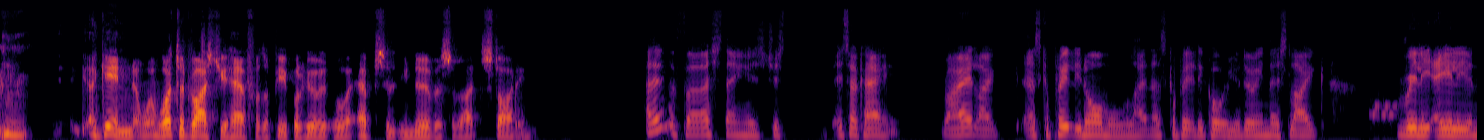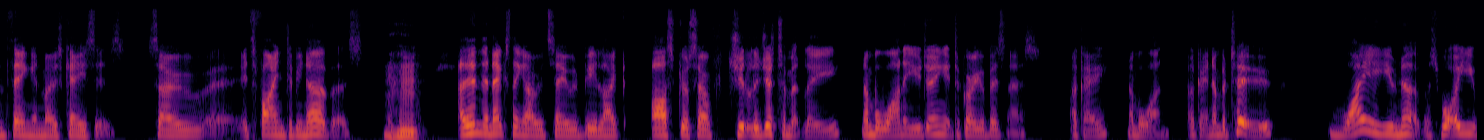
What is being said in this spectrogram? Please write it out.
again, what advice do you have for the people who are, who are absolutely nervous about starting? I think the first thing is just it's okay, right? Like it's completely normal. Like that's completely cool. You're doing this like really alien thing in most cases, so uh, it's fine to be nervous. Mm-hmm. I think the next thing I would say would be like ask yourself legitimately number one are you doing it to grow your business? Okay number one. Okay number two why are you nervous? What are you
